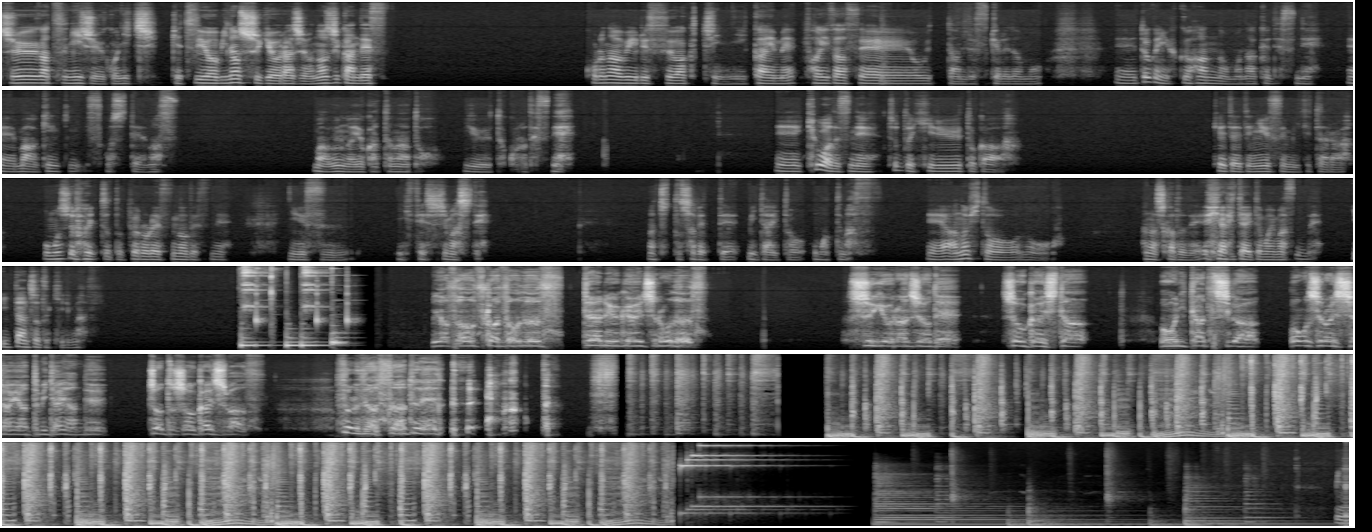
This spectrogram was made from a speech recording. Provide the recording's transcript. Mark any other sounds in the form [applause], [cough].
10月25日月曜日の修行ラジオの時間です。コロナウイルスワクチン2回目、ファイザー製を打ったんですけれども、えー特に副反応もなくですね、えーまあ元気に過ごしてます。まあ運が良かったなというところですね。えー今日はですね、ちょっと昼とか、携帯でニュース見てたら、面白いちょっとプロレスのですね、ニュースに接しまして、まあ、ちょっと喋ってみたいと思ってます。えーあの人の話し方で [laughs] やりたいと思いますので、一旦ちょっと切ります。皆さんお疲れ様です。天竜源一郎です。修行ラジオで紹介した大仁田敦が面白い試合やってみたいなんで、ちょっと紹介します。それではスタートです。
